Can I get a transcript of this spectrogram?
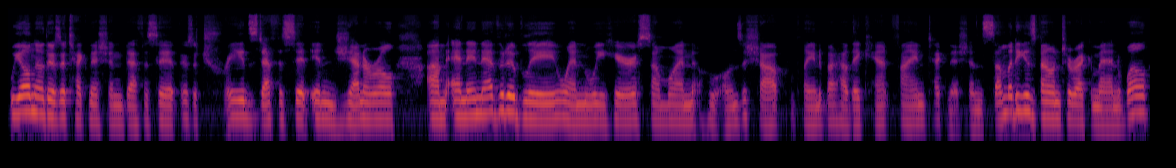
We all know there's a technician deficit, there's a trades deficit in general. Um, and inevitably, when we hear someone who owns a shop complain about how they can't find technicians, somebody is bound to recommend, well,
